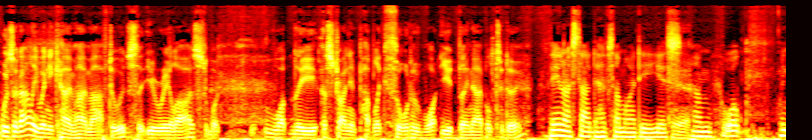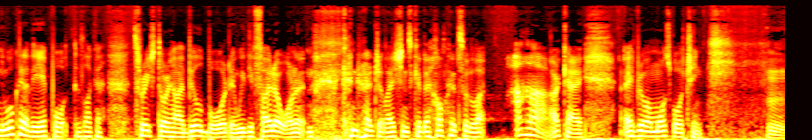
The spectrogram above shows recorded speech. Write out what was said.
Was it only when you came home afterwards that you realised what what the Australian public thought of what you'd been able to do? Then I started to have some idea. Yes. Yeah. Um, well, when you walk out of the airport, there's like a three-story high billboard, and with your photo on it, congratulations, Cadel. It's sort of like, ah, okay, everyone was watching. Hmm.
